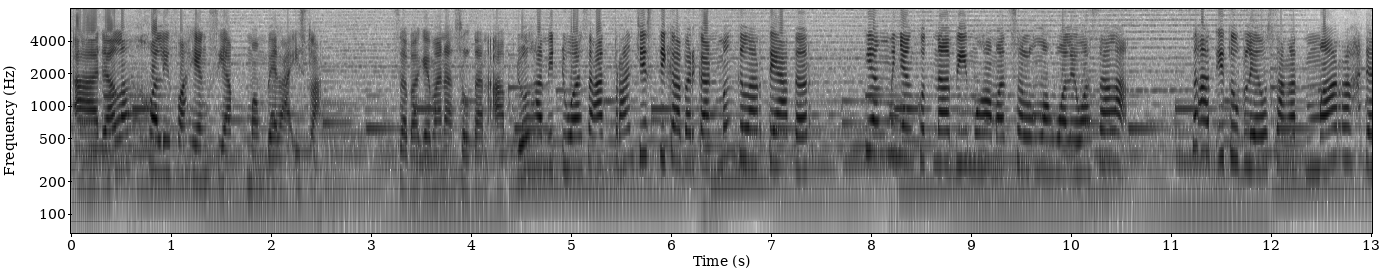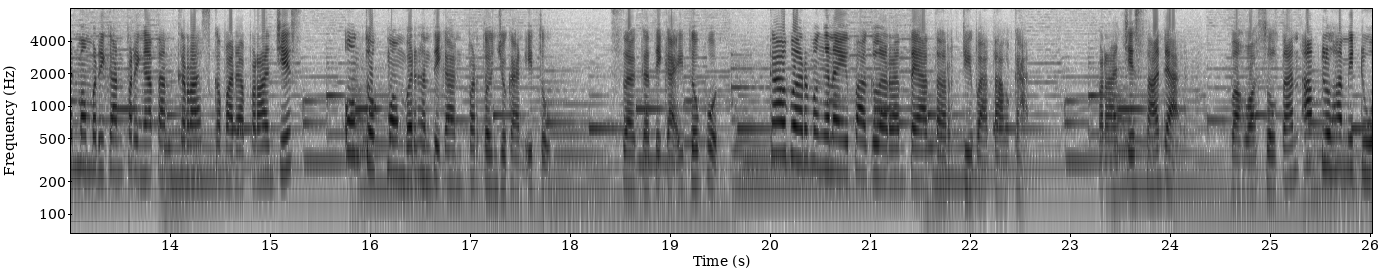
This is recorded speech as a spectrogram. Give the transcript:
adalah khalifah yang siap membela Islam. Sebagaimana Sultan Abdul Hamid II saat Prancis dikabarkan menggelar teater yang menyangkut Nabi Muhammad SAW. Saat itu beliau sangat marah dan memberikan peringatan keras kepada Perancis untuk memberhentikan pertunjukan itu. Seketika itu pun, kabar mengenai pagelaran teater dibatalkan. Perancis sadar bahwa Sultan Abdul Hamid II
